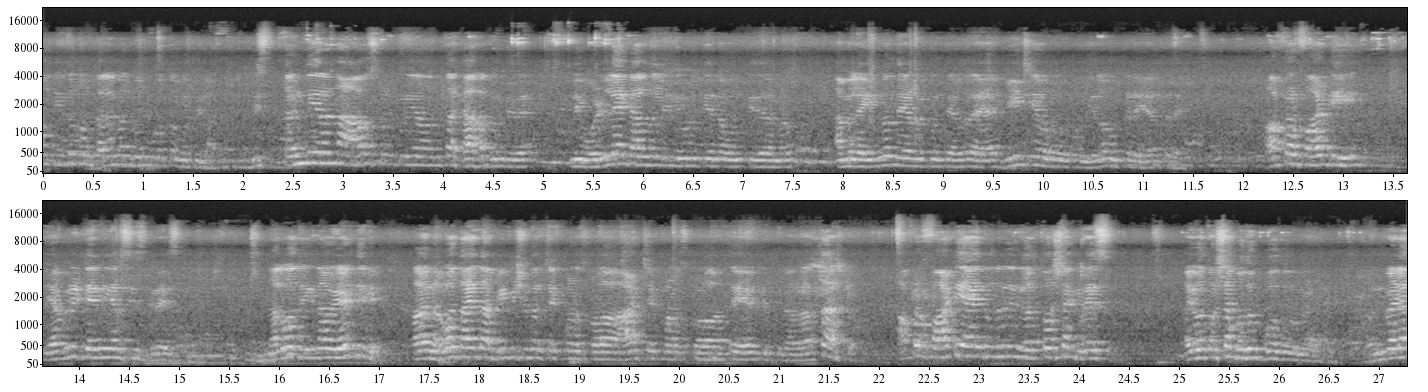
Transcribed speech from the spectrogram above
ಒಂದು ಇದು ನಮ್ಮ ತಲೆ ಮೇಲೆ ಬಂದ್ಬಿಡುತ್ತೋ ಗೊತ್ತಿಲ್ಲ. ಬಿಸ್ ತಣ್ಣೀರನ್ನ ಆರಿಸ್ಕೊಂಡು ಕುಡಿಯೋಂಥ ಕಾಲ ಬಂದಿದೆ. ನೀವು ಒಳ್ಳೆ ಕಾಲದಲ್ಲಿ ನಿವೃತ್ತಿಯನ್ನ ಹೊಂದ್ತಿದ್ದೀರ ಮೇಡಮ್? ಆಮೇಲೆ ಇನ್ನೊಂದು ಹೇಳ್ಬೇಕು ಅಂತ ಹೇಳಿದ್ರೆ ಜಿ ಅವರು ಒಂದೆಲ್ಲ ಒಂದು ಕಡೆ ಹೇಳ್ತಾರೆ. After forty every ten years is grace ನಲ್ವತ್ತು, ಈಗ ನಾವು ಹೇಳ್ತೀವಿ ನಲವತ್ತಾಯ್ತಾ ಬಿ ಪಿ ಶುಗರ್ ಚೆಕ್ ಮಾಡಿಸ್ಕೊಳ್ಳೋ ಹಾರ್ಟ್ ಚೆಕ್ ಮಾಡಿಸ್ಕೊಳ್ಳೋ ಅಂತ ಹೇಳ್ತಿರ್ತೀವಿ. ಅದ್ರ ಅರ್ಥ ಅಷ್ಟು. ಆಫ್ಟರ್ ಫಾರ್ಟಿ ಆಯ್ತು ಅಂದ್ರೆ ನಿಮ್ಗೆ ಹತ್ತು ವರ್ಷ ಗ್ರೇಸ್ ಐವತ್ತು ವರ್ಷ ಬದುಕ್ಬೋದು ಒಂದ್ ವೇಳೆ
